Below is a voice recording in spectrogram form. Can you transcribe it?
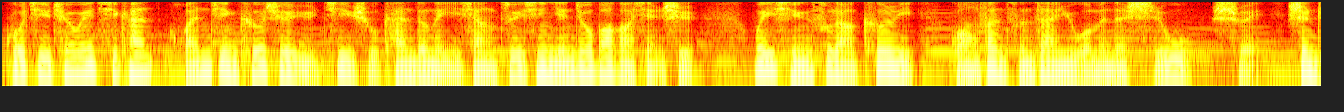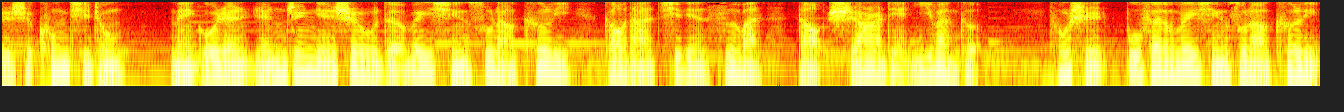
国际权威期刊《环境科学与技术》刊登的一项最新研究报告显示，微型塑料颗粒广泛存在于我们的食物、水，甚至是空气中。美国人人均年摄入的微型塑料颗粒高达七点四万到十二点一万个。同时，部分微型塑料颗粒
